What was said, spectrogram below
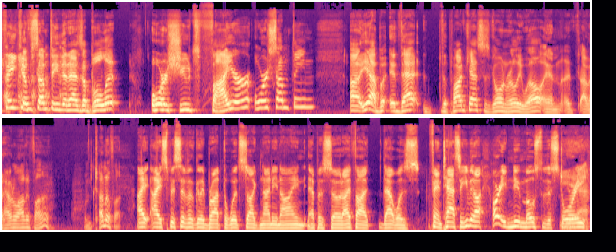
think of something that has a bullet or shoots fire or something uh, yeah but that the podcast is going really well and I'm having a lot of fun a ton of fun I, I specifically brought the Woodstock 99 episode. I thought that was fantastic. Even though I already knew most of the story, Yeah.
